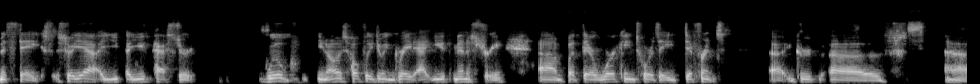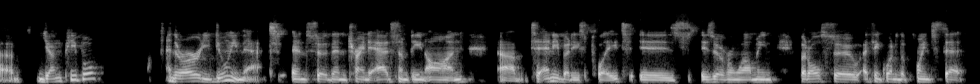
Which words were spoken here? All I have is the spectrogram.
mistakes. So yeah, a, a youth pastor will you know is hopefully doing great at youth ministry um, but they're working towards a different group of uh, young people and they're already doing that. And so then trying to add something on um, to anybody's plate is is overwhelming. But also i think one of the points that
